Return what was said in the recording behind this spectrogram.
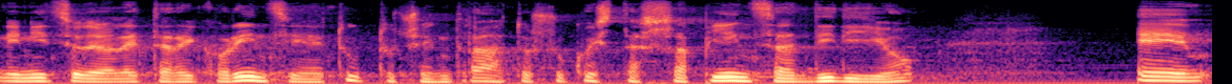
l'inizio della lettera ai Corinzi è tutto centrato su questa sapienza di Dio, e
